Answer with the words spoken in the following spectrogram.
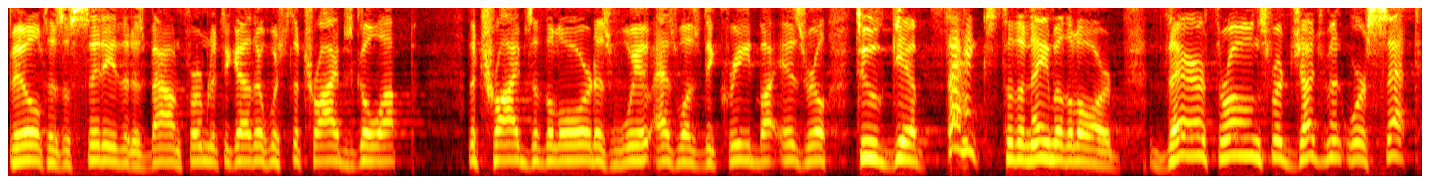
built as a city that is bound firmly together, which the tribes go up, the tribes of the Lord, as, we, as was decreed by Israel, to give thanks to the name of the Lord. There thrones for judgment were set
